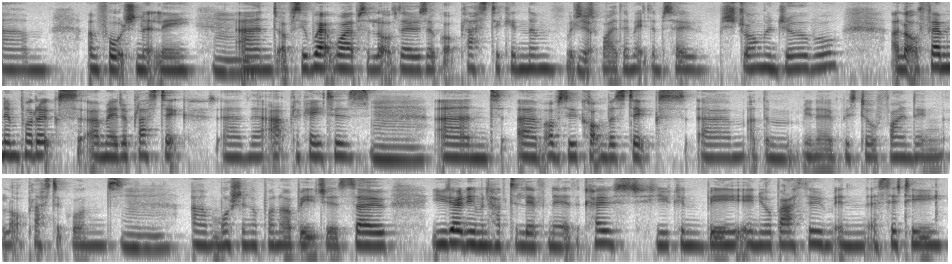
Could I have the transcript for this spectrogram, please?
um, unfortunately. Mm. And obviously, wet wipes, a lot of those have got plastic in them, which Yeah. is why they make them so strong and durable. A lot of feminine products are made of plastic, uh, they're applicators Mm. and um, obviously cotton bud sticks um, at the you know we're still finding a lot of plastic ones Mm. um, washing up on our beaches so you don't even have to live near the coast you can be in your bathroom in a city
